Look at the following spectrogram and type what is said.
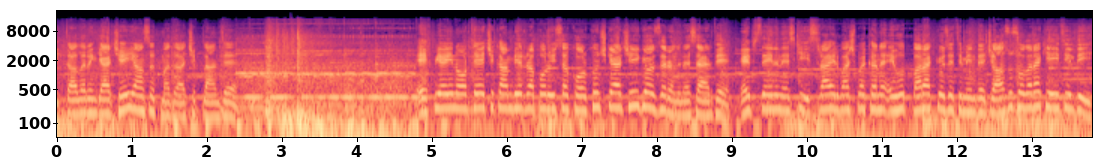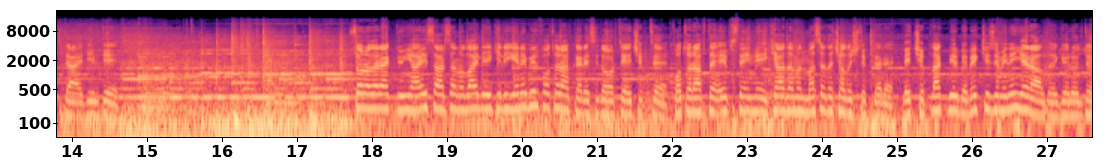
İddiaların gerçeği yansıtmadığı açıklandı. FBI'nin ortaya çıkan bir raporu ise korkunç gerçeği gözler önüne serdi. Epstein'in eski İsrail Başbakanı Ehud Barak gözetiminde casus olarak eğitildiği iddia edildi. Son olarak dünyayı sarsan olayla ilgili yeni bir fotoğraf karesi de ortaya çıktı. Fotoğrafta Epstein ve iki adamın masada çalıştıkları ve çıplak bir bebek çiziminin yer aldığı görüldü.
